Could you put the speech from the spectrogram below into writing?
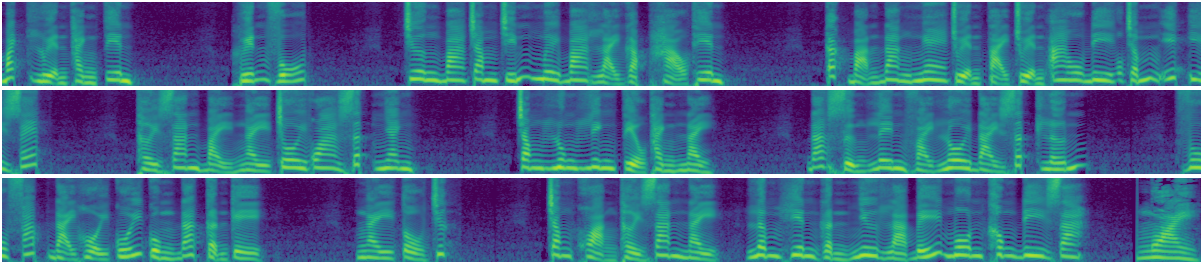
Bách luyện thành tiên. Huyến Vũ. Chương 393 lại gặp Hảo Thiên. Các bạn đang nghe truyện tại truyện Audi.xyz. Thời gian 7 ngày trôi qua rất nhanh. Trong lung linh tiểu thành này. Đã dựng lên vài lôi đài rất lớn. Vu pháp đại hội cuối cùng đã cận kề. Ngày tổ chức. Trong khoảng thời gian này, Lâm Hiên gần như là bế môn không đi ra. Ngoài,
